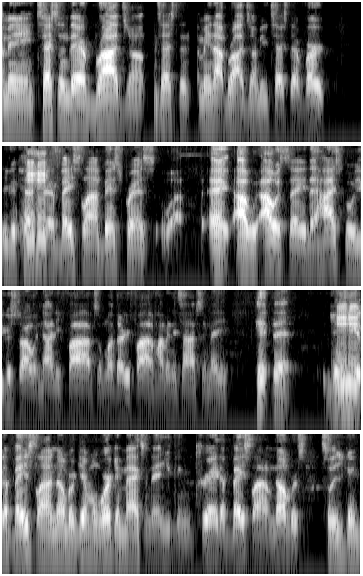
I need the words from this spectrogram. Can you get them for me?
mean, testing their broad jump, testing I mean not broad jump, you test their vert, you can test mm-hmm. their baseline bench press. Hey, I, w- I would say that high school you can start with 95 to 135. How many times can they hit that? Then mm-hmm. you get a baseline number, give them working max, and then you can create a baseline of numbers so you can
